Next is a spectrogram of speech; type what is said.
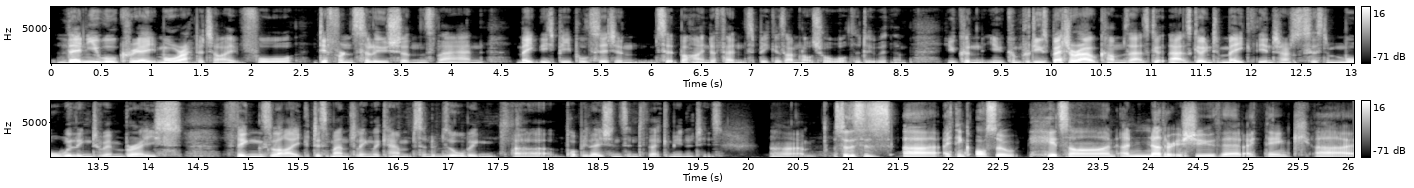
then you will create more appetite for different solutions than make these people sit and sit behind a fence because I'm not sure what to do with them. You can you can produce better outcomes. That's go- that's going to make the international system more willing to embrace things like dismantling the camps and absorbing uh, populations into their communities. Um, so this is, uh, I think, also hits on another issue that I think uh,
